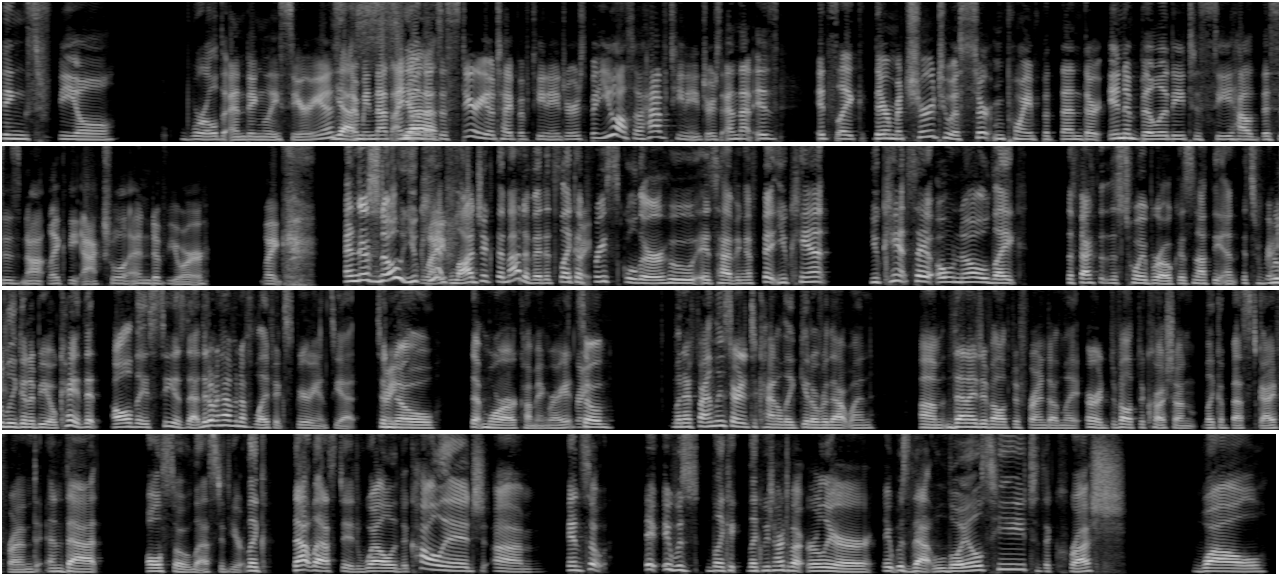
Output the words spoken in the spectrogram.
things feel world endingly serious. Yes. I mean that's I know that's a stereotype of teenagers, but you also have teenagers and that is it's like they're mature to a certain point, but then their inability to see how this is not like the actual end of your like And there's no you can't Life. logic them out of it. It's like a Right. preschooler who is having a fit. You can't you can't say, "Oh no, like the fact that this toy broke is not the end. It's Right. really going to be okay." That all they see is that. They don't have enough life experience yet to Right. know that more are coming, right? Right. So when I finally started to kind of like get over that one, um, then I developed a friend on like or developed a crush on like a best guy friend and that also lasted year. Like that lasted well into college. Um, and so it, it was like like we talked about earlier it was that loyalty to the crush while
